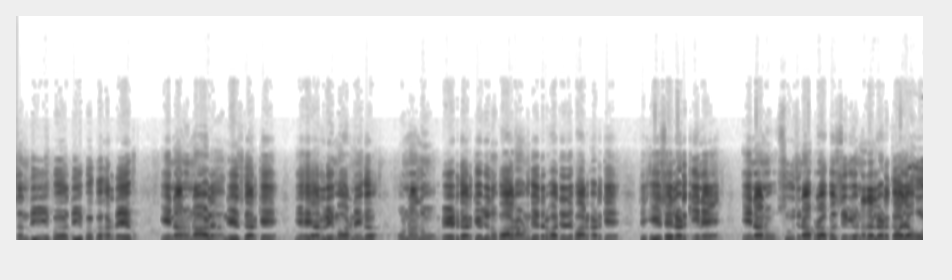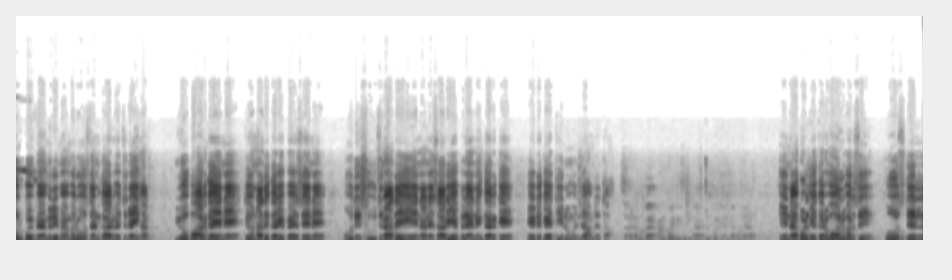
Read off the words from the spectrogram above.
ਸੰਦੀਪ, ਦੀਪਕ, ਹਰਦੇਵ, ਇਹਨਾਂ ਨੂੰ ਨਾਲ ਅੰਗੇਜ ਕਰਕੇ ਇਹ ਅਰਲੀ ਮਾਰਨਿੰਗ ਉਹਨਾਂ ਨੂੰ ਵੇਟ ਕਰਕੇ ਜਦੋਂ ਬਾਹਰ ਆਉਣਗੇ, ਦਰਵਾਜ਼ੇ ਦੇ ਬਾਹਰ ਖੜ ਕੇ ਤੇ ਇਸੇ ਲੜਕੀ ਨੇ ਇਹਨਾਂ ਨੂੰ ਸੂਚਨਾ ਪ੍ਰਾਪਤ ਸੀ ਵੀ ਉਹਨਾਂ ਦਾ ਲੜਕਾ ਜਾਂ ਹੋਰ ਕੋਈ ਫੈਮਿਲੀ ਮੈਂਬਰ ਉਸ ਦਿਨ ਘਰ ਵਿੱਚ ਨਹੀਂ ਹਨ, ਵੀ ਉਹ ਬਾਹਰ ਗਏ ਨੇ ਤੇ ਉਹਨਾਂ ਦੇ ਘਰੇ ਪੈਸੇ ਨੇ, ਉਹਦੀ ਸੂਚਨਾ ਤੇ ਹੀ ਇਹਨਾਂ ਨੇ ਸਾਰੀ ਇਹ ਪਲੈਨਿੰਗ ਕਰਕੇ ਇਹ ਡਕੈਤੀ ਨੂੰ ਅੰਜਾਮ ਦਿੱਤਾ। ਇਹਨਾਂ ਕੋਲ ਇੱਕ ਰਿਵਾਲਵਰ ਸੀ, ਉਹ ਸਟਿਲ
